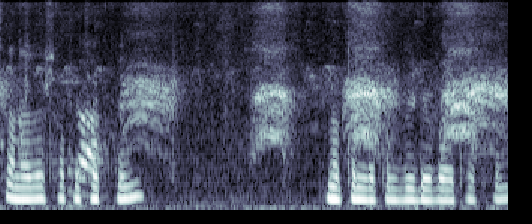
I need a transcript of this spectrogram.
চ্যানেলের সাথে থাকবেন নতুন নতুন ভিডিও পাই থাকবেন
